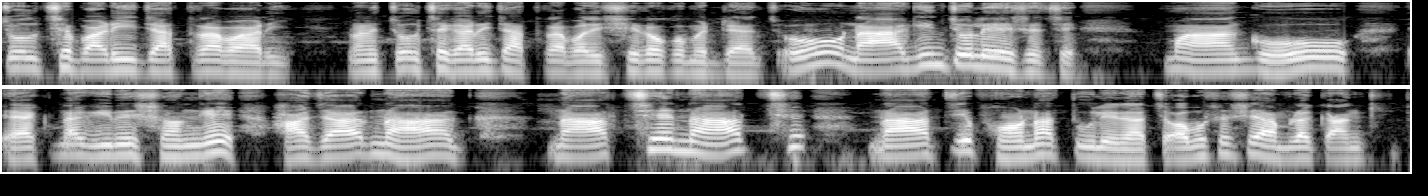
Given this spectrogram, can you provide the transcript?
চলছে বাড়ি, যাত্রা বাড়ি। মানে চলছে গাড়ি যাত্রা বাড়ি সেরকমের ড্যান্স ও নাগিন চলে এসেছে। মা গো, এক নাগিনের সঙ্গে হাজার নাগ। নাচছে নাচছে নাচে ফনা তুলে নাচছে। অবশেষে আমরা কাঙ্ক্ষিত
